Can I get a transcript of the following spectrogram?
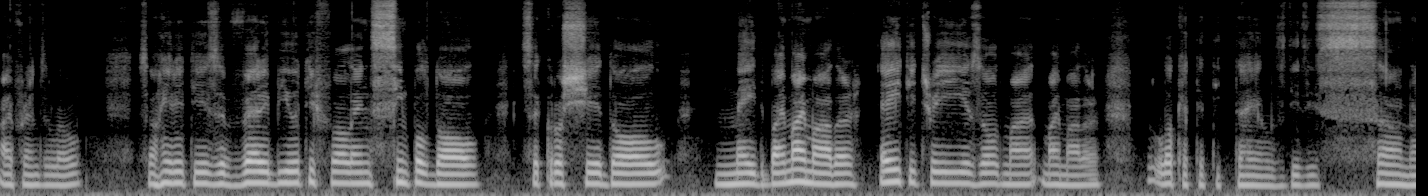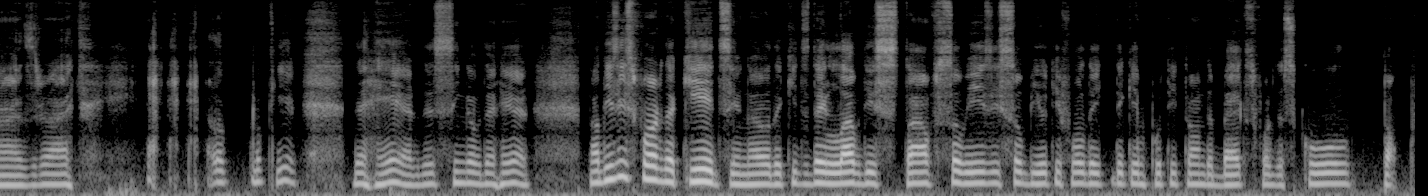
hi friends hello so here it is a very beautiful and simple doll. It's a crochet doll made by my mother 83 years old my, my mother. Look at the details. This is so nice right? Look look here. The hair the thing of the hair. Now this is for the kids you know. The kids they love this stuff so easy so beautiful. They, they can put it on the bags for the school. Top.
